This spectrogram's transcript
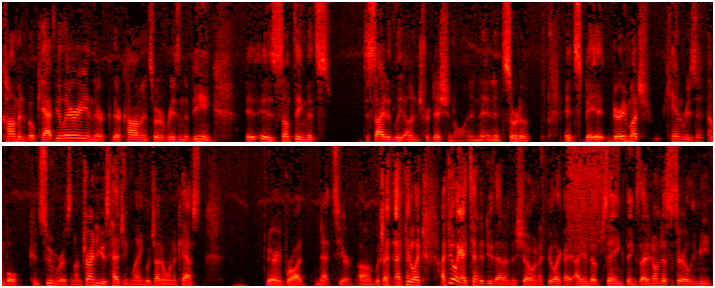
common vocabulary and their their common sort of reason to being is, is something that's decidedly untraditional, and and it's sort of it's it very much can resemble consumerism. I'm trying to use hedging language. I don't want to cast very broad nets here, um, which I, I feel like I feel like I tend to do that on the show, and I feel like I, I end up saying things that I don't necessarily mean.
